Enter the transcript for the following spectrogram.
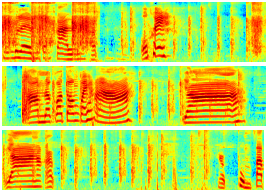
ทิ้งไปเลยไม่ต้องการแล้วนะครับ โอเคอามแล้วก็ต้องไปหายายานะครับ ดี๋ยวผมปรับ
